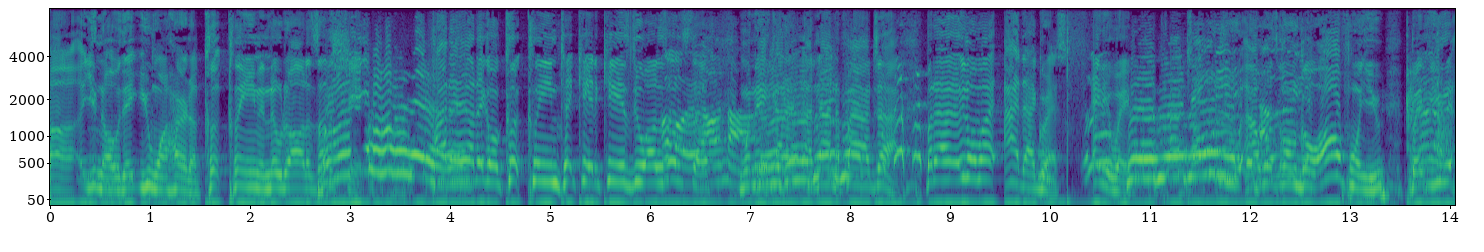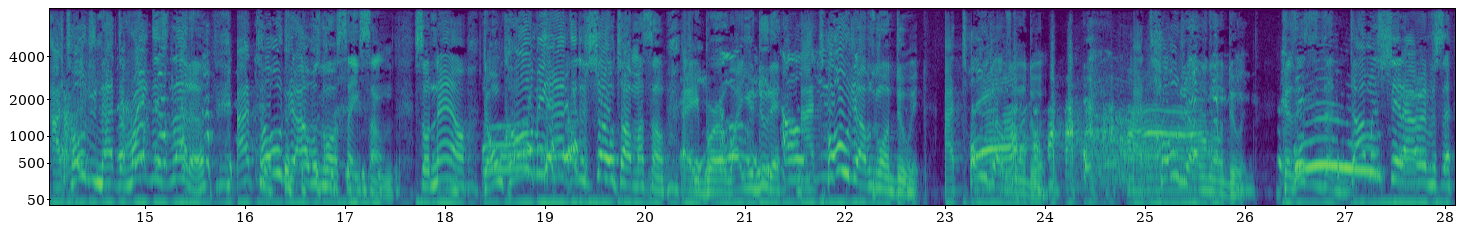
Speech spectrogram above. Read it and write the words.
uh, you know that you want her to cook, clean, and do all this other shit. How the hell they gonna cook, clean, take care of the kids, do all this Oh, other stuff no, no. when they got a, a nine to five job? But uh, you know what? I digress. Anyway, I told you I was gonna go off on you, but you, I told you not to write this letter. I told you I was gonna say something. So now, don't call me after the show talking about something. Hey, bro, why you do that? I told you I was gonna do it. I told you I was gonna do it. I told you I was gonna do it. Cause this is the dumbest shit I ever said.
